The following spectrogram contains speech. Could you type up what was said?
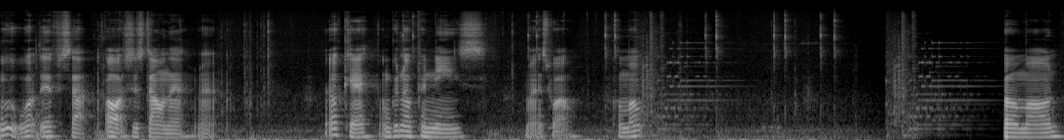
Ooh, what the F is that? Oh, it's just down there. Right. Okay, I'm gonna open these. Might as well. Come on. Come on.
